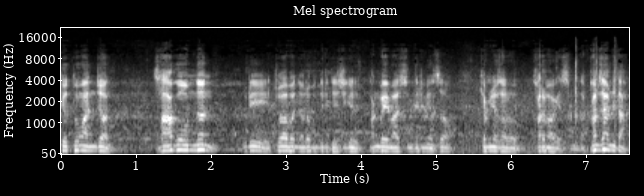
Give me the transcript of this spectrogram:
교통 안전 사고 없는 우리 조합원 여러분들이 되시길 당부의 말씀드리면서 격려사로 가름하겠습니다. 감사합니다.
